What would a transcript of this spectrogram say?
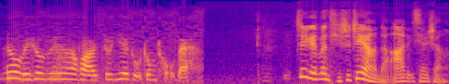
没有维修资金的话，就业主众筹呗。这个问题是这样的啊，李先生。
